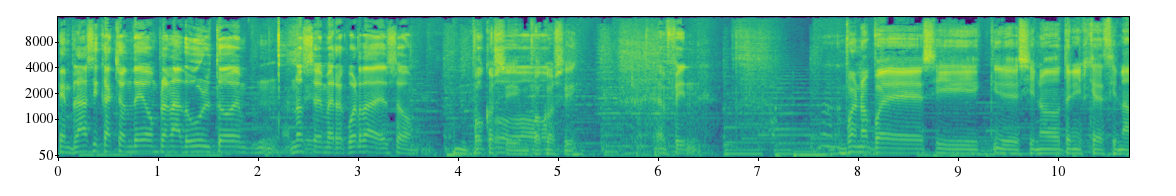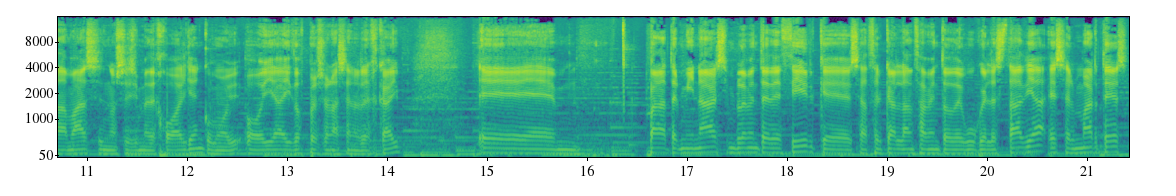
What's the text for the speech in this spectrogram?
en plan así cachondeo, en plan adulto, en- no sé, me recuerda a eso. Un poco sí, un poco sí. En fin. Bueno, pues si, eh, si no tenéis que decir nada más, no sé si me dejó alguien, como hoy- hoy hay dos personas en el Skype. Eh, para terminar, simplemente decir que se acerca el lanzamiento de Google Stadia, es el martes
